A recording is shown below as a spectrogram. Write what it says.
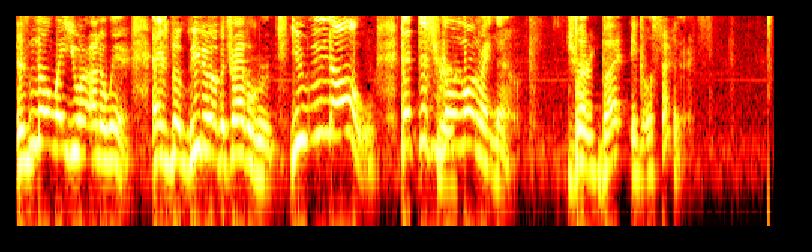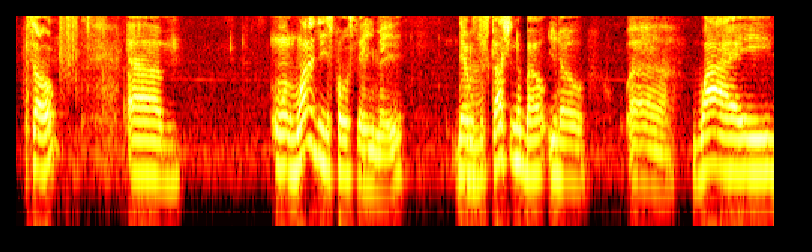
There's no way you are unaware. As the leader of a travel group, you know that this is going on right now. True. But but it goes further. So, um, on one of these posts that he made, there was discussion about you know uh, why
